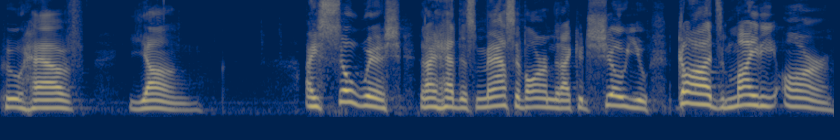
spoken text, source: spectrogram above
who have young. I so wish that I had this massive arm that I could show you God's mighty arm.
